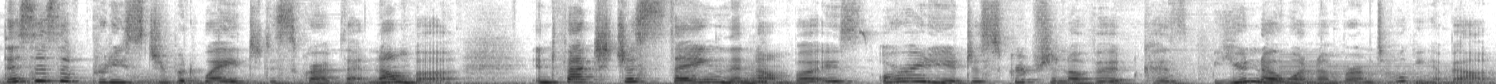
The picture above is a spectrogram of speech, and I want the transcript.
this is a pretty stupid way to describe that number. In fact, just saying the number is already a description of it because you know what number I'm talking about.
